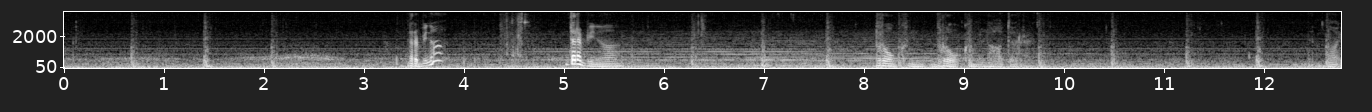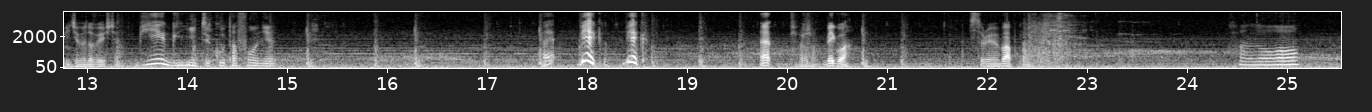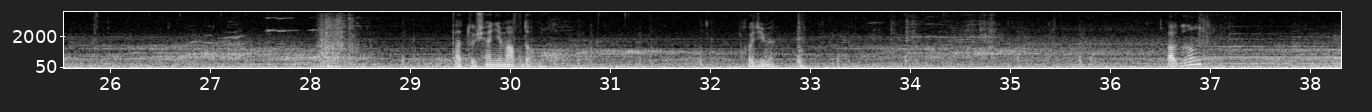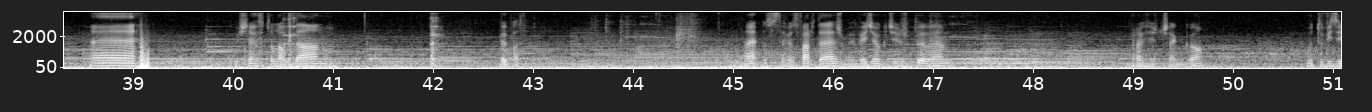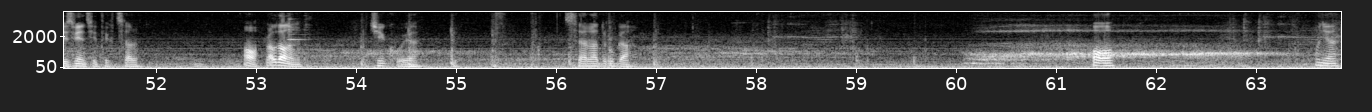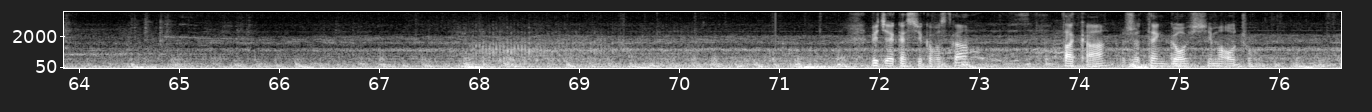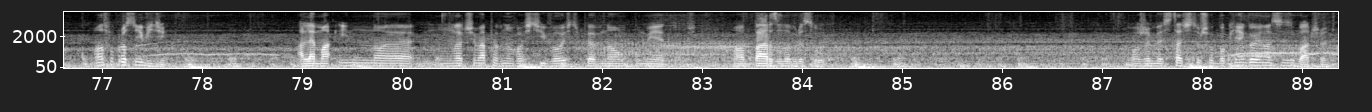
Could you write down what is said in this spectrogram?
Drabina? Drabina. Broken, broken ladder. No, idziemy do wyjścia. Biegnij, ty kutafonie. E, bieg, bieg! E, przepraszam, biegła. Sterujemy babką. Halo? Tatusia nie ma w domu. Wchodzimy. Laudanum? Eee. Myślałem, że to Laudanu. Wypadł. E, zostawię otwarte, żebym wiedział, gdzie już byłem. W razie czego. Bo tu widzę jest więcej tych cel. O, laudanum. Dziękuję. Cela druga. O, o. O nie. Wiecie jaka jest ciekawostka? Taka, że ten gość nie ma oczu. On po prostu nie widzi. Ale ma inne, znaczy ma pewną właściwość, pewną umiejętność. Ma bardzo dobry słuch. Możemy stać tuż obok niego i on nas nie zobaczy.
